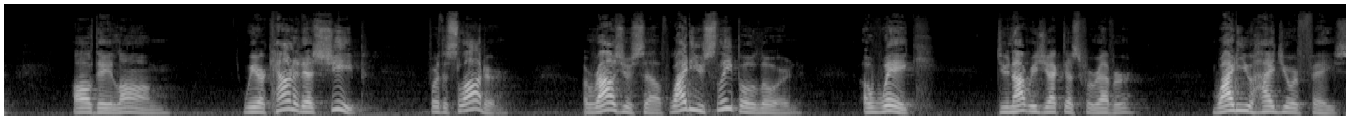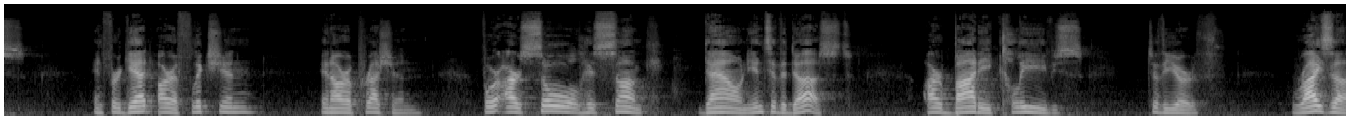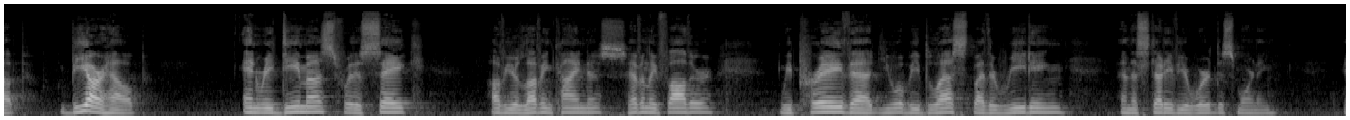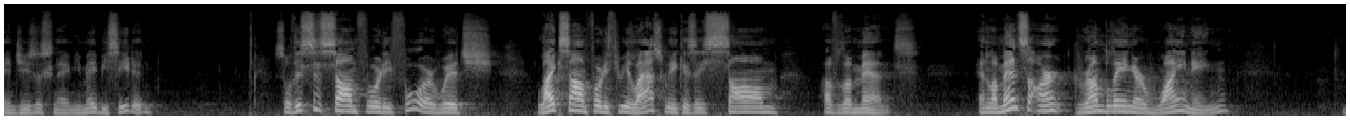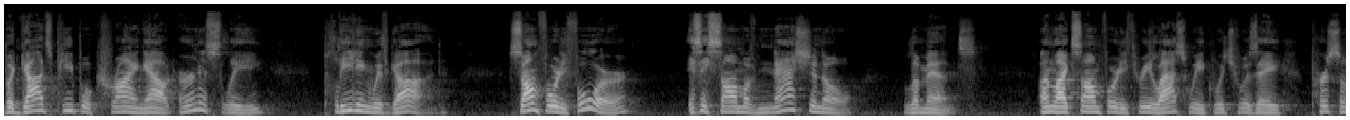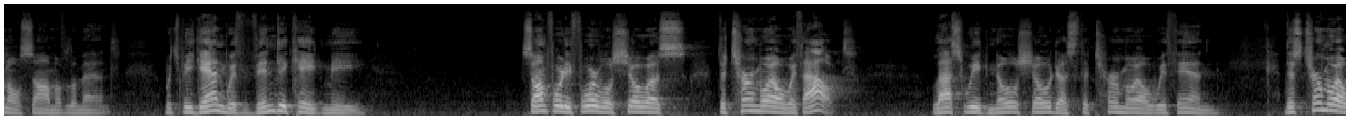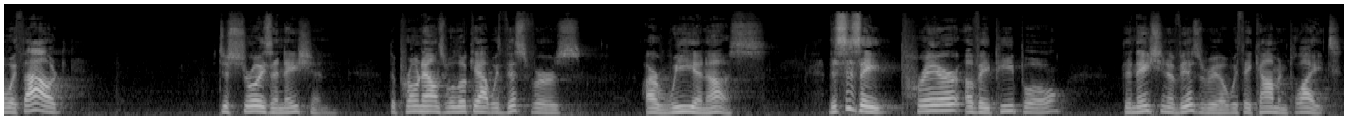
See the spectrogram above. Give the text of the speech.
all day long. We are counted as sheep for the slaughter. Arouse yourself. Why do you sleep, O Lord? Awake. Do not reject us forever. Why do you hide your face and forget our affliction and our oppression? For our soul has sunk down into the dust, our body cleaves to the earth. Rise up, be our help, and redeem us for the sake of your loving kindness. Heavenly Father, we pray that you will be blessed by the reading and the study of your word this morning. In Jesus' name, you may be seated. So, this is Psalm 44, which, like Psalm 43 last week, is a psalm of lament. And laments aren't grumbling or whining, but God's people crying out earnestly, pleading with God. Psalm 44 is a psalm of national lament, unlike Psalm 43 last week, which was a personal psalm of lament, which began with Vindicate me Psalm 44 will show us the turmoil without. Last week, Noel showed us the turmoil within. This turmoil without destroys a nation. The pronouns we'll look at with this verse are we and us. This is a prayer of a people, the nation of Israel, with a common plight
